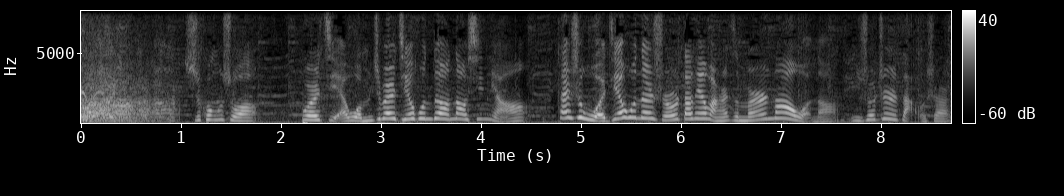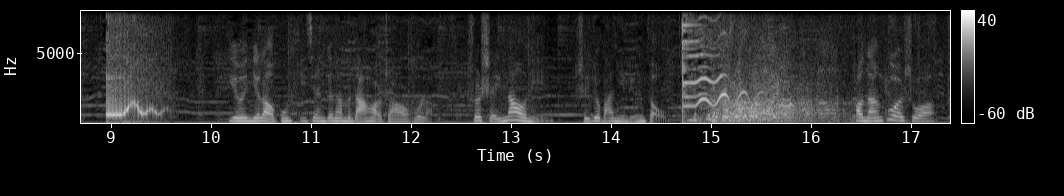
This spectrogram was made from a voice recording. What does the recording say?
时空说：“波儿姐，我们这边结婚都要闹新娘，但是我结婚的时候当天晚上怎么没人闹我呢？你说这是咋回事？因为你老公提前跟他们打好招呼了，说谁闹你，谁就把你领走。好难过。说，波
